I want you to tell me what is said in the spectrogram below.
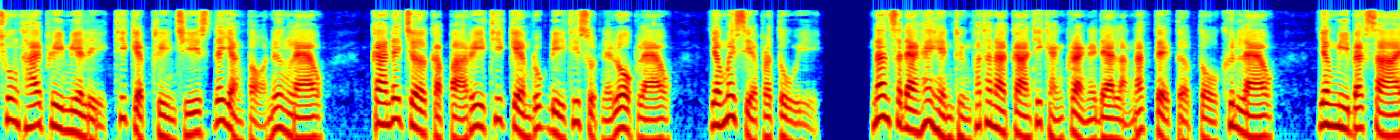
ช่วงท้ายพรีเมียร์ลีกที่เก็บคลีนชีสได้อย่างต่อเนื่องแล้ว การได้เจอกับปารีสที่เกมรุกดีที่สุดในโลกแล้ว ยังไม่เสียประตูอีก นั่นแสดงให้เห็นถึงพัฒนาการที่แข็งแกร่งในแดนหลังนักเตะเติบโตขึ้นแล้ว ยังมีแบ็กซ้าย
